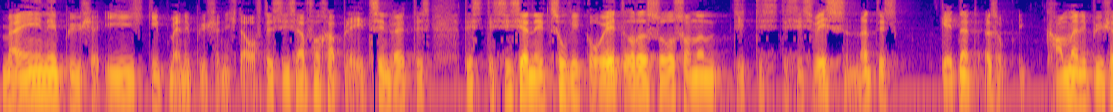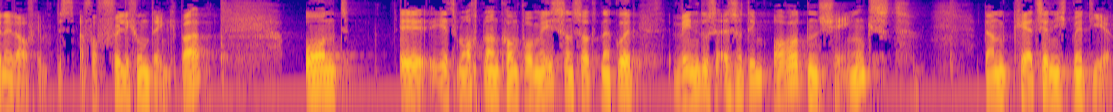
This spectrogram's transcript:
meine Bücher, ich gebe meine Bücher nicht auf. Das ist einfach ein Blödsinn, weil das, das, das ist ja nicht so wie Gold oder so, sondern das, das ist Wissen. Ne? Das geht nicht. Also ich kann meine Bücher nicht aufgeben. Das ist einfach völlig undenkbar. Und äh, jetzt macht man einen Kompromiss und sagt, na gut, wenn du es also dem Orden schenkst, dann kehrt es ja nicht mehr dir.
